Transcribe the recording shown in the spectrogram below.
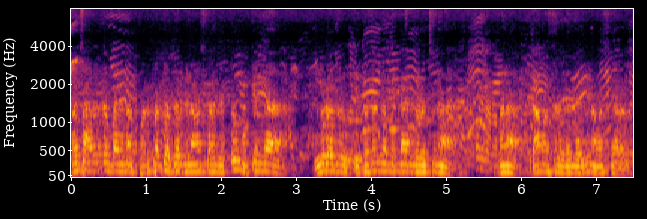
ప్రచారంతో పడిన ప్రతి ఒక్కరికి నమస్కారం చెప్తూ ముఖ్యంగా ఈరోజు ఈ ప్రసంగం వినడానికి వచ్చిన మన గ్రామస్తులందరికీ నమస్కారాలు.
